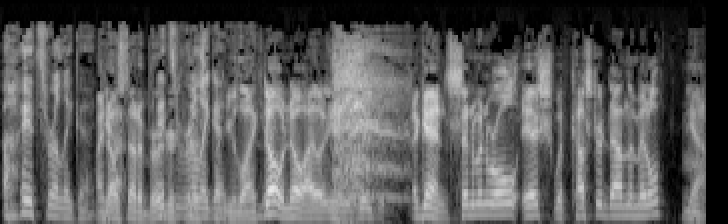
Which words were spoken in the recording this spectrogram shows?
Oh, it's really good. I know yeah. it's not a burger. It's really Chris, good. You like it? No, no. I, you know, again, cinnamon roll ish with custard down the middle. Mm. Yeah.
